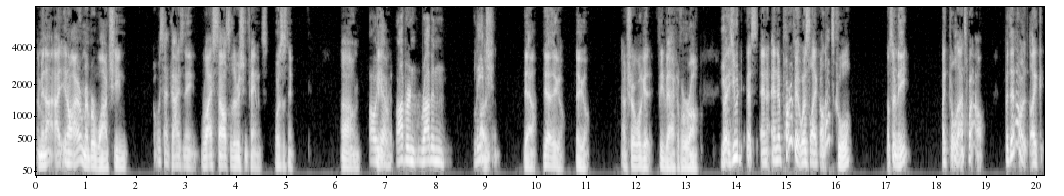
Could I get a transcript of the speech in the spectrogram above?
I mean, I, I you know I remember watching what was that guy's name? Lifestyles of the Rich and Famous. What was his name? Um, oh yeah, know. Robin Robin Leach. Robin, yeah, yeah. There you go. There you go. I'm sure we'll get feedback if we're wrong. Yeah. But he would do this, and and a part of it was like, oh, that's cool. Those are neat. Like, oh, that's wow. But then I was like,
